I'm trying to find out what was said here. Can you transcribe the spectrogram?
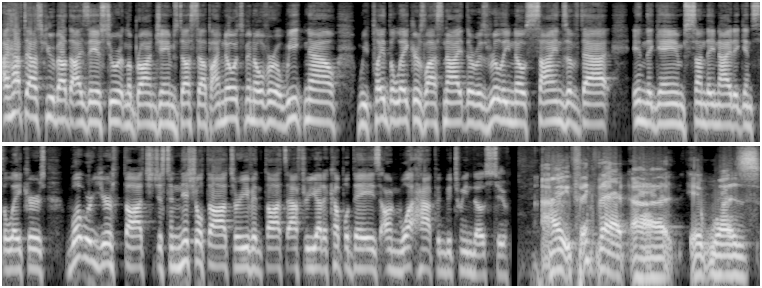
I have to ask you about the Isaiah Stewart and LeBron James dust up. I know it's been over a week now. We played the Lakers last night. There was really no signs of that in the game Sunday night against the Lakers. What were your thoughts, just initial thoughts, or even thoughts after you had a couple days on what happened between those two? I think that uh, it was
